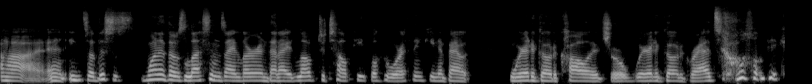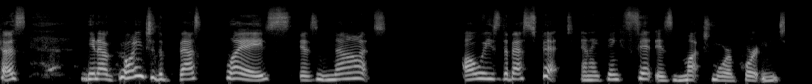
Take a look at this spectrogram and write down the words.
Uh, and, and so this is one of those lessons I learned that I love to tell people who are thinking about where to go to college or where to go to grad school because, you know, going to the best place is not always the best fit. And I think fit is much more important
